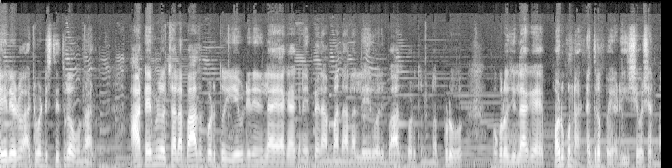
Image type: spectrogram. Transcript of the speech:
చేయలేడు అటువంటి స్థితిలో ఉన్నాడు. ఆ టైంలో చాలా బాధపడుతూ ఏమిటి నేను ఇలా ఏకాకిని అయిపోయినా? అమ్మ నాన్న లేరు అని బాధపడుతున్నప్పుడు ఒకరోజు ఇలాగే పడుకున్నాడు నిద్రపోయాడు ఈ శివశర్మ.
